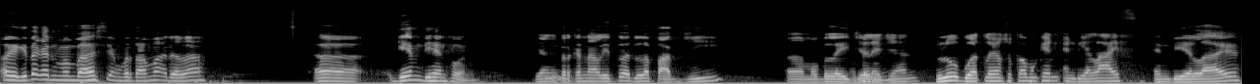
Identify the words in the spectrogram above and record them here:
Oke, kita akan membahas yang pertama adalah eh, game di handphone. Yang Hmm. terkenal itu adalah PUBG, eh, Mobile Legends, Mobile Legend. Dulu buat lo yang suka mungkin NBA Live. NBA Live,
